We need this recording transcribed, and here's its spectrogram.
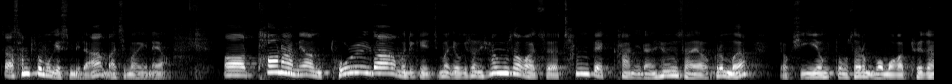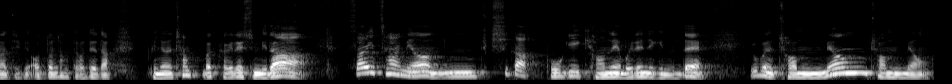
자, 30번 보겠습니다. 마지막이네요. 어, 턴하면 돌다 뭐 이렇게 있지만 여기서는 형용사가 왔어요. 창백한이라는 형용사예요. 그럼 뭐야? 역시 이형동사로 뭐뭐가 되다는 뜻이 어떤 상태가 되다. 그녀는 창백하게 됐습니다. 사이트 하면 음, 시각, 보기, 견해 뭐 이런 얘기 있는데 이번엔 전명, 전명,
